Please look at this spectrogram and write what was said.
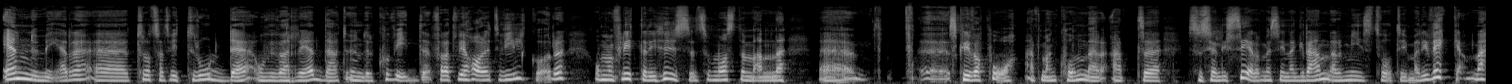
ännu mer, eh, trots att vi trodde och vi var rädda att under covid, för att vi har ett villkor. Om man flyttar i huset så måste man eh, eh skriva på att man kommer att eh, socialisera med sina grannar minst två timmar i veckan.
